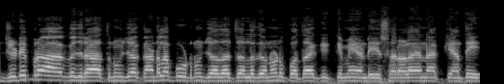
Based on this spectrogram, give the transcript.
ਜਿਹੜੇ ਭਰਾ ਗੁਜਰਾਤ ਨੂੰ ਜਾਂ ਕਾਂਡਲਾ ਪੋਰਟ ਨੂੰ ਜ਼ਿਆਦਾ ਚੱਲਦੇ ਉਹਨਾਂ ਨੂੰ ਪਤਾ ਕਿ ਕਿਵੇਂ ਅੰਡੇਸਰ ਵਾਲਿਆਂ ਨਾਕਿਆਂ ਤੇ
